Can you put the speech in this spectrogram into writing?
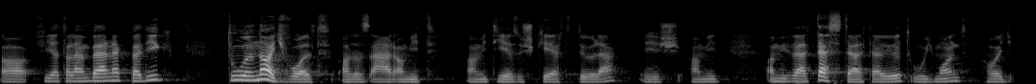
a fiatalembernek pedig túl nagy volt az az ár, amit, amit Jézus kért tőle, és amit, amivel tesztelte őt, úgymond, hogy,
